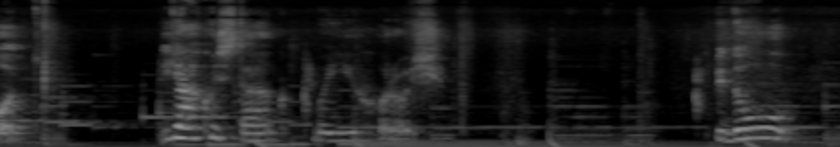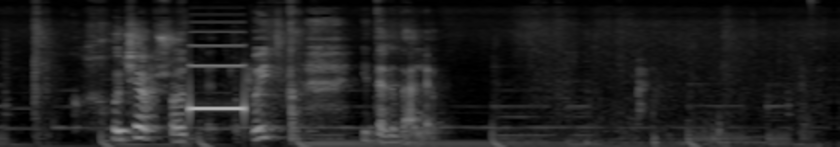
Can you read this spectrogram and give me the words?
От. Якось так, мої хороші. Піду хоча б щось робити і так далі.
